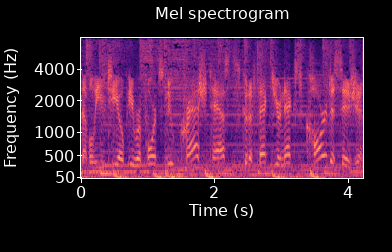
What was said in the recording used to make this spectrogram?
WTOP reports new crash tests could affect your next car decision.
